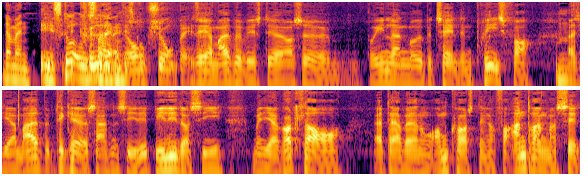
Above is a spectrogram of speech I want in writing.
Når man, En stor et kølvand af udstrækning. destruktion bag Det er jeg meget bevidst. Det er også øh, på en eller anden måde betalt en pris for. Mm. Altså jeg er meget, det kan jeg jo sagtens sige, det er billigt at sige, men jeg er godt klar over, at der har været nogle omkostninger for andre end mig selv.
